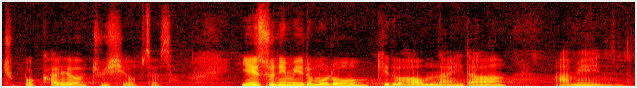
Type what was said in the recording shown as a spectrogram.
축복하여 주시옵소서. 예수님 이름으로 기도하옵나이다. 아멘.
